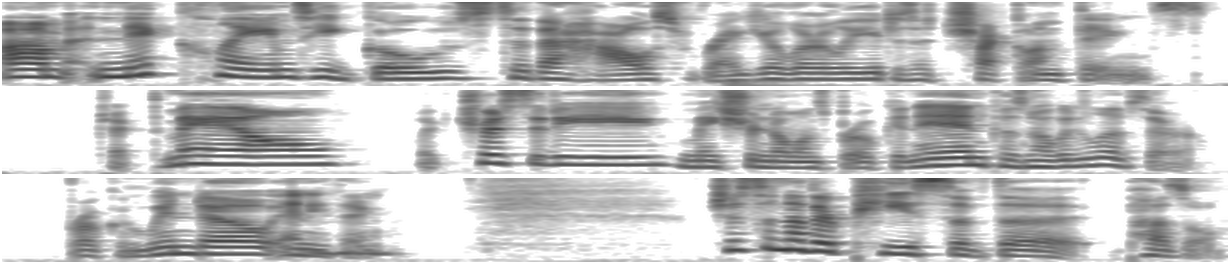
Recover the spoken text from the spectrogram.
Um, Nick claims he goes to the house regularly to check on things, check the mail, electricity, make sure no one's broken in because nobody lives there, broken window, anything. Just another piece of the puzzle.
